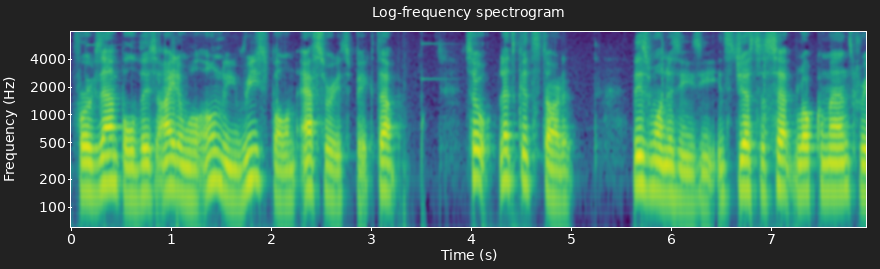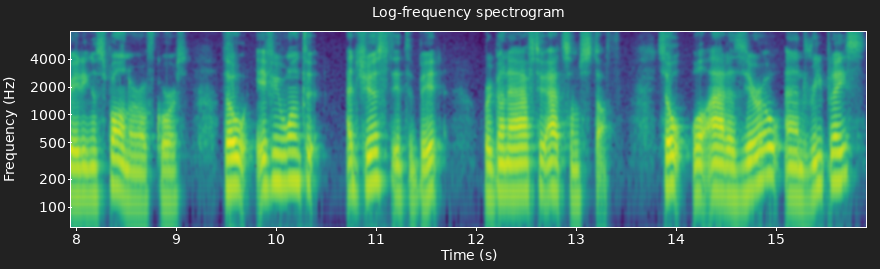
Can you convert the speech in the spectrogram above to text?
For example, this item will only respawn after it's picked up. So let's get started. This one is easy, it's just a setBlock command creating a spawner of course. Though if you want to adjust it a bit, we're gonna have to add some stuff. So we'll add a zero and replace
